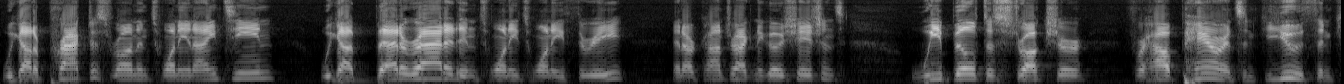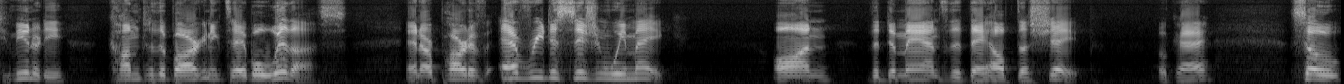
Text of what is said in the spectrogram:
we got a practice run in 2019. We got better at it in 2023 in our contract negotiations. We built a structure for how parents and youth and community come to the bargaining table with us and are part of every decision we make on the demands that they helped us shape. Okay? So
